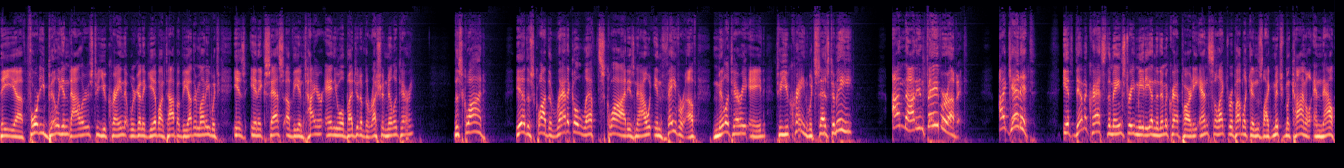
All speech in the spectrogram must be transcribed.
the uh, $40 billion to Ukraine that we're going to give on top of the other money, which is in excess of the entire annual budget of the Russian military? The squad. Yeah, the squad, the radical left squad is now in favor of military aid to Ukraine, which says to me, I'm not in favor of it. I get it if Democrats, the mainstream media, and the Democrat Party, and select Republicans like Mitch McConnell, and now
